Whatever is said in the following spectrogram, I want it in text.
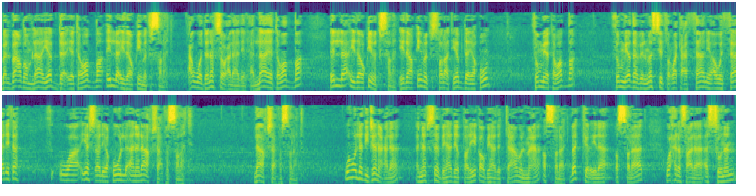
بل بعضهم لا يبدأ يتوضأ إلا إذا أقيمت الصلاة. عود نفسه على هذه الحال. لا يتوضأ إلا إذا أقيمت الصلاة. إذا أقيمت الصلاة يبدأ يقوم ثم يتوضأ ثم يذهب المسجد في الركعة الثانية أو الثالثة ويسأل يقول أنا لا أخشع في الصلاة. لا أخشع في الصلاة. وهو الذي جنى على نفسه بهذه الطريقة وبهذا التعامل مع الصلاة. بكر إلى الصلاة واحرص على السنن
